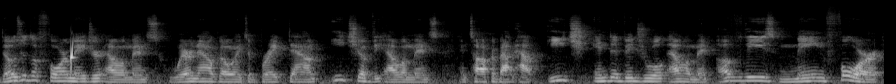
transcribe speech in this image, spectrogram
Those are the four major elements. We're now going to break down each of the elements and talk about how each individual element of these main four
